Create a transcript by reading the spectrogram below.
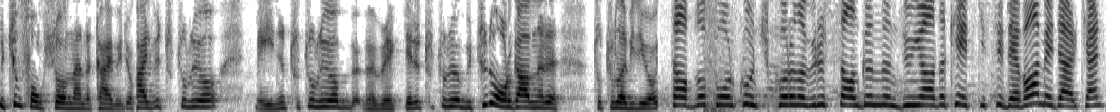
Bütün fonksiyonlarını kaybediyor. Kalbi tutuluyor, beyni tutuluyor, bö- böbrekleri tutuluyor, bütün organları tutulabiliyor. Tablo korkunç. Koronavirüs salgınının dünyadaki etkisi devam ederken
